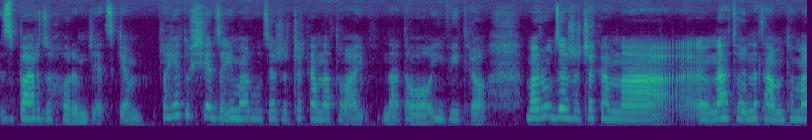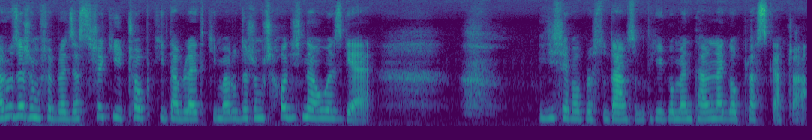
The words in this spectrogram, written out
z bardzo chorym dzieckiem. A ja tu siedzę i marudzę, że czekam na to, na to in vitro. Marudzę, że czekam na, na to, na tamto. Marudzę, że muszę brać zastrzyki, czopki, tabletki. Marudzę, że muszę chodzić na USG. I dzisiaj po prostu dałam sobie takiego mentalnego plaskacza.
